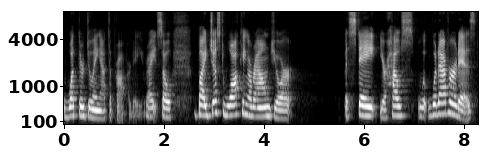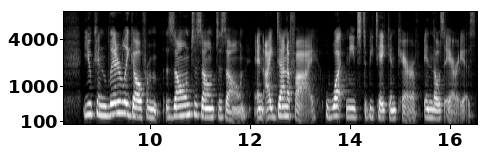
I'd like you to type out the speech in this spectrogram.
what they're doing at the property, right? So by just walking around your estate, your house, whatever it is, you can literally go from zone to zone to zone and identify what needs to be taken care of in those areas.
